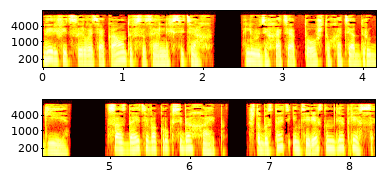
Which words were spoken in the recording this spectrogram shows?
верифицировать аккаунты в социальных сетях. Люди хотят то, что хотят другие. Создайте вокруг себя хайп, чтобы стать интересным для прессы.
